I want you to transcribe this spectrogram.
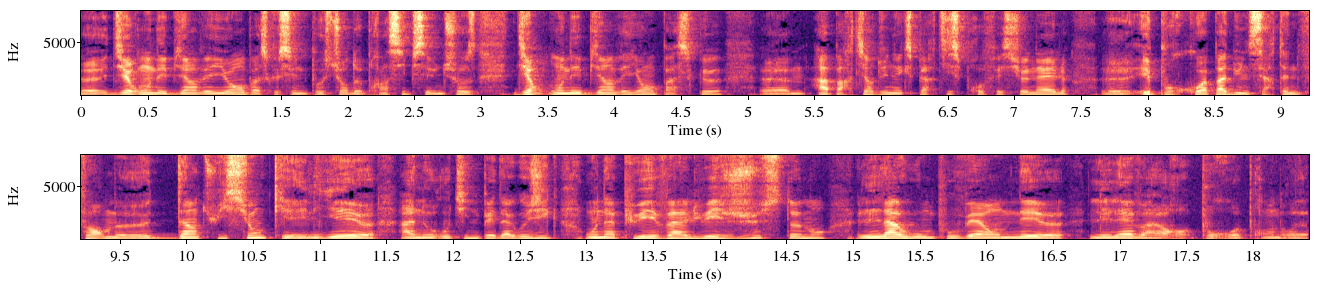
Euh, dire on est bienveillant parce que c'est une posture de principe, c'est une chose. Dire on est bienveillant parce que euh, à partir d'une expertise professionnelle et pourquoi pas d'une certaine forme d'intuition qui est liée à nos routines pédagogiques, on a pu évaluer justement là où on pouvait emmener euh, l'élève, alors pour reprendre, euh,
